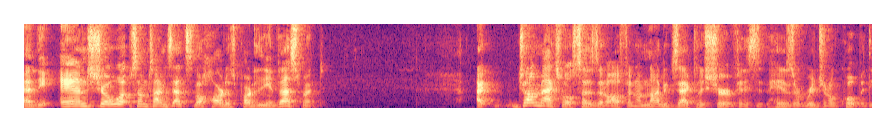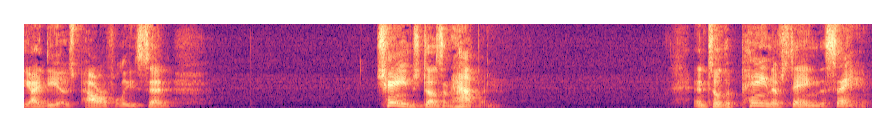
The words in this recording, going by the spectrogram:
and the and show up, sometimes that's the hardest part of the investment. I, John Maxwell says it often. I'm not exactly sure if his, his original quote, but the idea is powerful. He said, Change doesn't happen until the pain of staying the same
